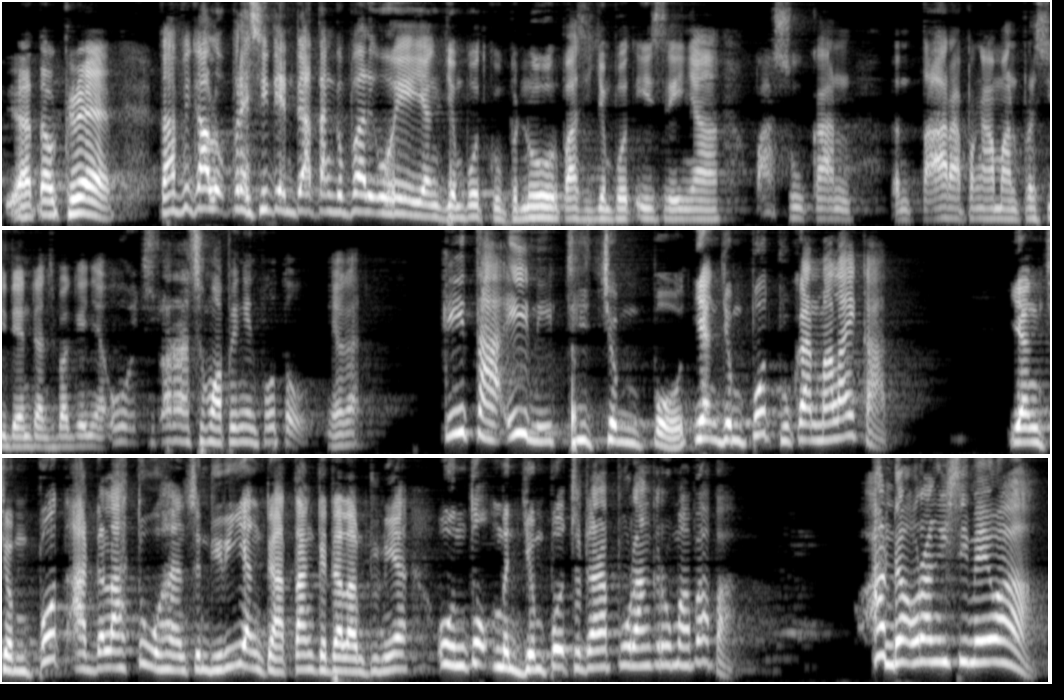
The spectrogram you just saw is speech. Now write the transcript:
Ya, atau Grab. Tapi kalau presiden datang ke Bali, yang jemput gubernur, pasti jemput istrinya, pasukan, tentara, pengaman presiden dan sebagainya. Oh, saudara semua pengen foto, ya kan? Kita ini dijemput, yang jemput bukan malaikat. Yang jemput adalah Tuhan sendiri yang datang ke dalam dunia untuk menjemput saudara pulang ke rumah Bapak. Anda orang istimewa.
